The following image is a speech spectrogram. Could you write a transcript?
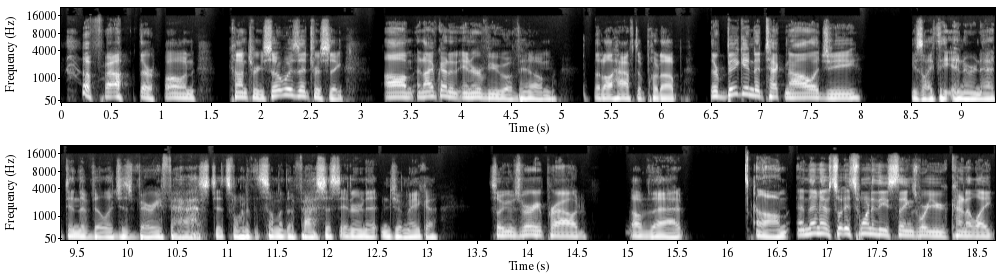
about their own country. So it was interesting. Um, and I've got an interview of him that I'll have to put up. They're big into technology. He's like, the internet in the village is very fast. It's one of the, some of the fastest internet in Jamaica. So he was very proud of that. Um, and then it's, it's one of these things where you're kind of like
